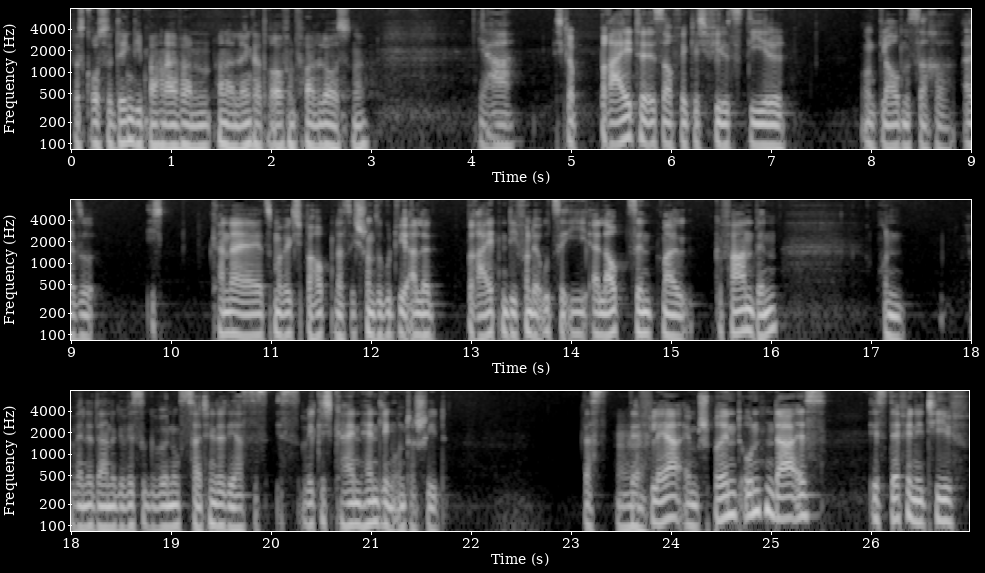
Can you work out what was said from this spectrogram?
das große Ding, die machen einfach einen anderen Lenker drauf und fahren los. Ne? Ja, ich glaube, Breite ist auch wirklich viel Stil und Glaubenssache. Also kann da ja jetzt mal wirklich behaupten, dass ich schon so gut wie alle Breiten, die von der UCI erlaubt sind, mal gefahren bin. Und wenn du da eine gewisse Gewöhnungszeit hinter dir hast, das ist wirklich kein Handling-Unterschied. Dass mhm. der Flair im Sprint unten da ist, ist definitiv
